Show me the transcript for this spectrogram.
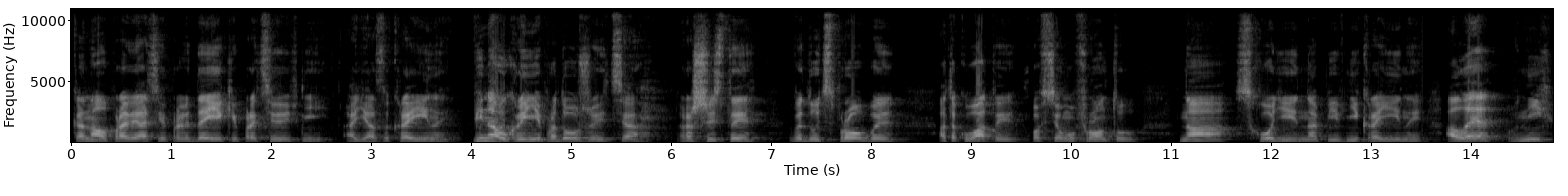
Канал про авіацію, про людей, які працюють в ній, а я з України. Війна в Україні продовжується. Рашисти ведуть спроби атакувати по всьому фронту на сході, на півдні країни, але в них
